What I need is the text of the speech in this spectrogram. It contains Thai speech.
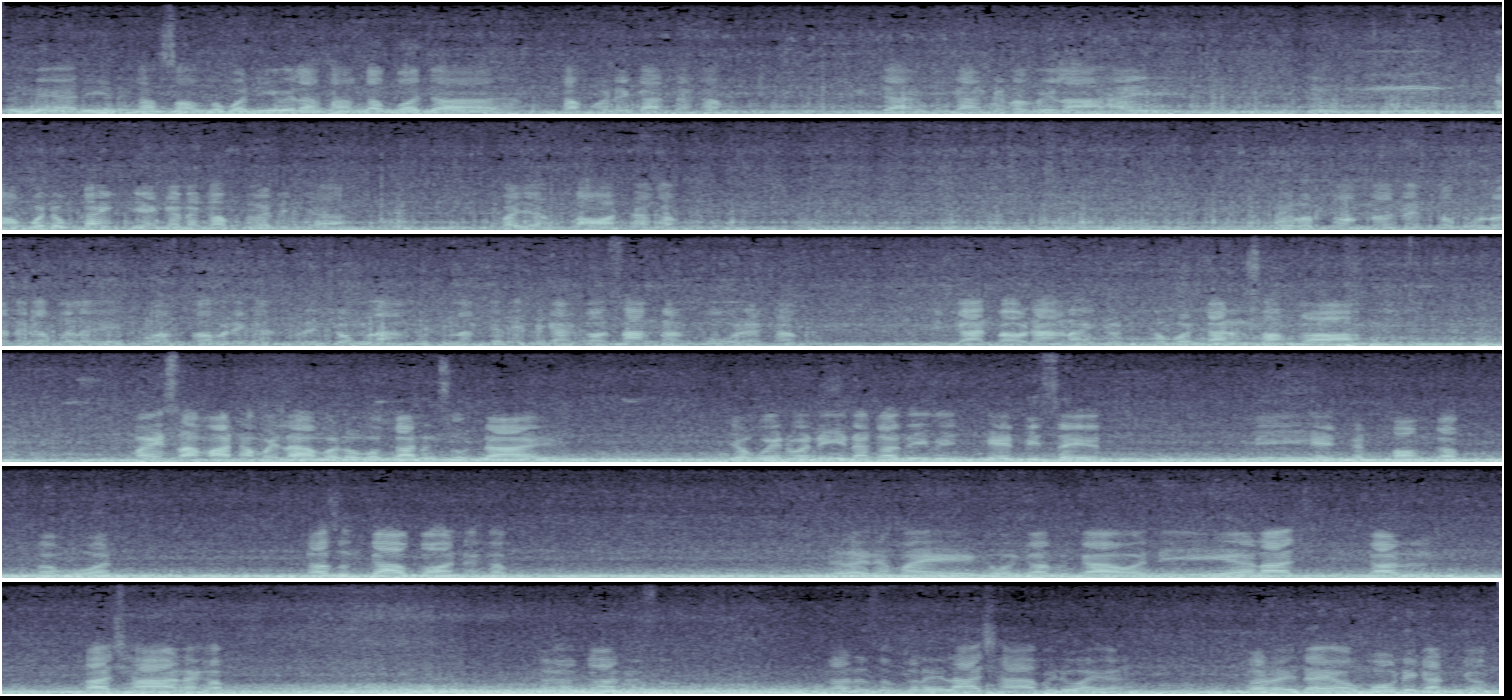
ซึ่งในอดีตนะครับสองขบวนนี้เวลาขากลับก็จะกลับมาด้วยกันนะครับถึงจะมีการกำหนดเวลาให้ ถึงหนองประดุกใกล้เคียงกันนะครับ เพื่อที่จะประหยัดตอนนะครับในรถตอนนั้นแน่นขบวนแล้วนะครับก็เลยพ่วงเข้ามาด้วยกันในช่วงหลัง หลังจากที่มีการก่อสร้างทางคู่นะครับ มีการเบาทางหลายจุดขบวนการหนึ่งสองก็ ไม่สามารถทำเวลามาลงกับการหนึ่งศูนย์ได้ยกเว้นวันนี้นะครับที่เป็นเคสพิเศษ มีเหตุขัดข้องกับขบวน909 ก่อนนะครับ ขบวน909วันนี้ล่า91ล่าช้านะครับแล้วก็910 910ก็เลยล่าช้าไปด้วยอะก็เลยได้เอาพวกด้วยกันครับ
